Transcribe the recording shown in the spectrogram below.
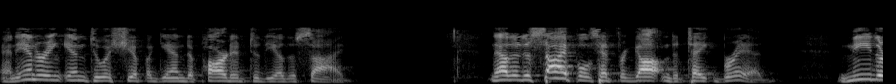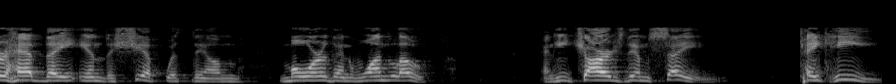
and entering into a ship again, departed to the other side. Now the disciples had forgotten to take bread. Neither had they in the ship with them more than one loaf. And he charged them, saying, Take heed,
